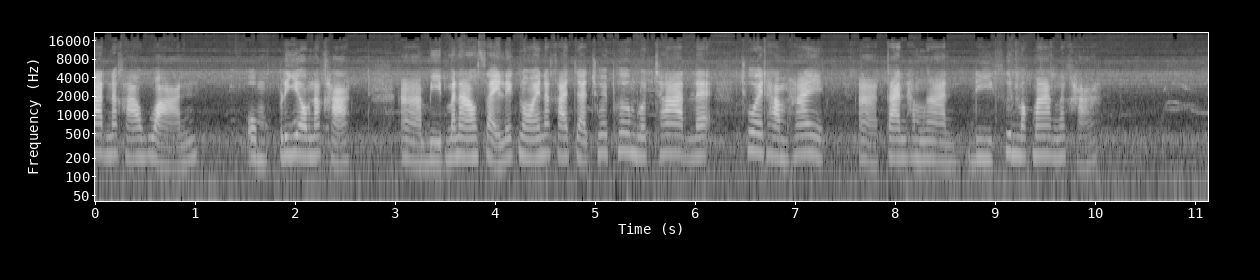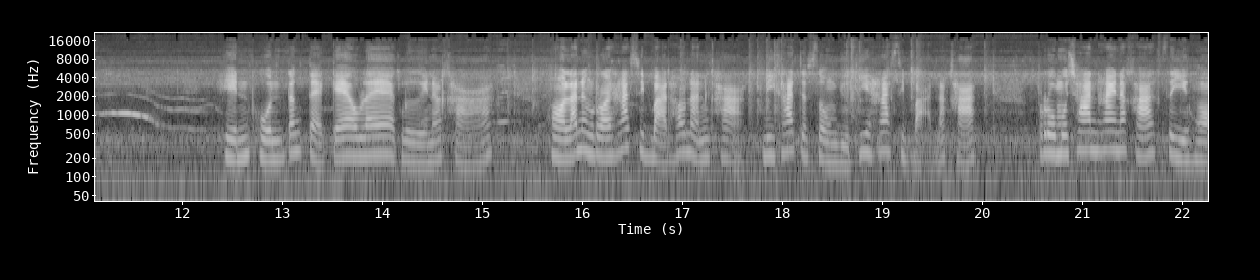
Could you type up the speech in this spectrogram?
าตินะคะ หวานอมเปรี้ยวนะคะ อ่าบีบมะนาวใส่เล็กน้อยนะคะ จะช่วยเพิ่มรสชาติและช่วยทำให้ การทำงานดีขึ้นมากๆนะคะ เห็นผลตั้งแต่แก้วแรกเลยนะคะห่อละ 150 บาทเท่านั้นค่ะ มีค่าจะส่งอยู่ที่ 50 บาทนะคะ โปรโมชั่นให้นะคะ 4ห่อ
